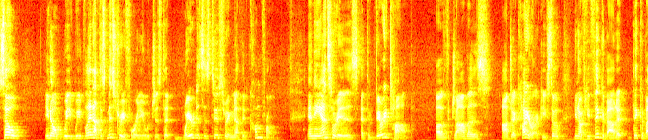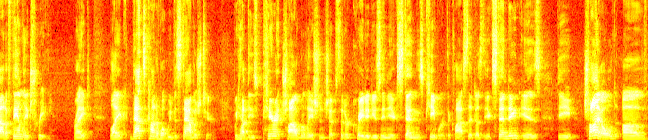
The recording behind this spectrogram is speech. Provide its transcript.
So, you know, we, we've laid out this mystery for you, which is that where does this toString method come from? And the answer is at the very top of Java's object hierarchy. So, you know, if you think about it, think about a family tree, right? Like that's kind of what we've established here. We have these parent-child relationships that are created using the extends keyword. The class that does the extending is the child of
